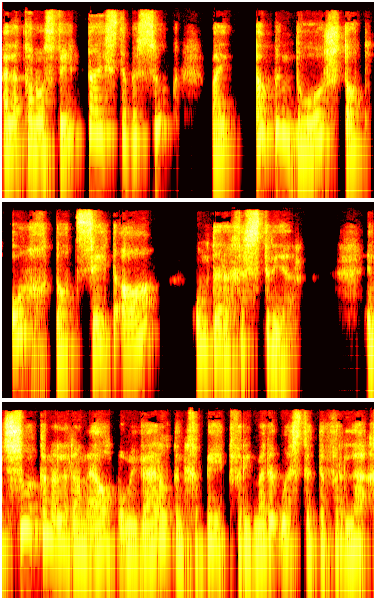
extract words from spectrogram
hulle kan ons webtuiste besoek by opendoors.org.za om te registreer. En so kan hulle dan help om die wêreld in gebed vir die Midde-Ooste te verlig.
